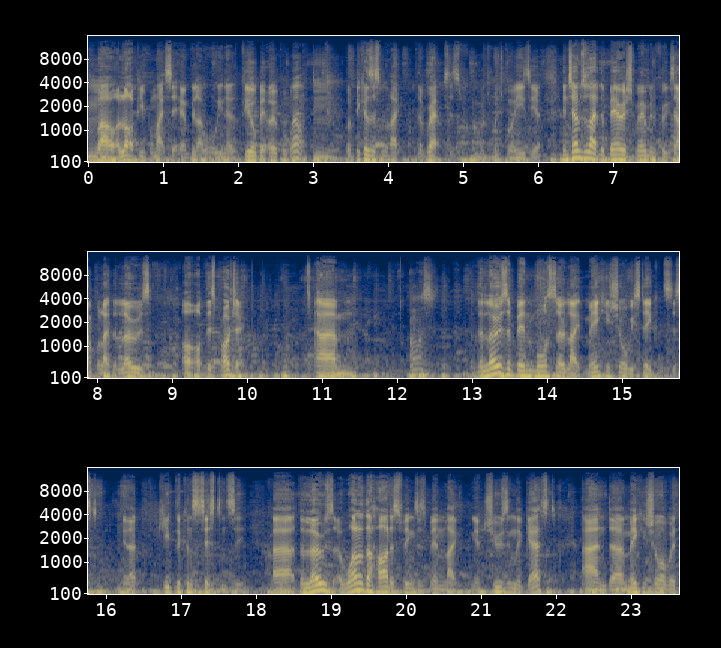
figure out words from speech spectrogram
Mm. While a lot of people might sit here and be like, oh, you know, feel a bit overwhelmed. Mm. But because it's like the reps, it's much, much more easier. In terms of like the bearish moment, for example, like the lows of, of this project, um, almost the lows have been more so like making sure we stay consistent you know keep the consistency uh, the lows one of the hardest things has been like you know choosing the guest and uh, making sure with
